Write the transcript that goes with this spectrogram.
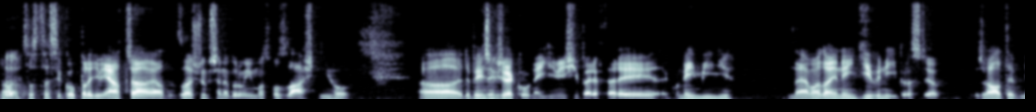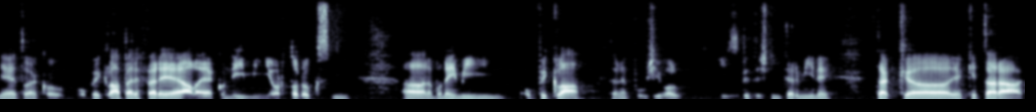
No, co jste si koupili? Já třeba, já to začnu, protože nebudu mít moc moc zvláštního. Uh, kdybych řekl, že jako nejdivnější periferii, jako nejmíň, ne, to není divný, prostě relativně je to jako obvyklá periferie, ale jako nejméně ortodoxní, uh, nebo nejméně obvyklá, který nepoužíval zbytečný termíny, tak uh, je kytarák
